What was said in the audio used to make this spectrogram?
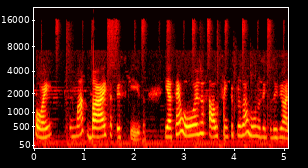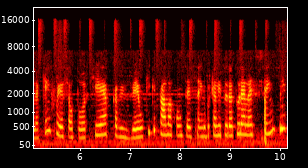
foi uma baita pesquisa. E até hoje eu falo sempre para os alunos, inclusive, olha, quem foi esse autor, que época viveu, o que estava acontecendo, porque a literatura ela é sempre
